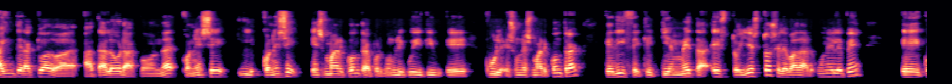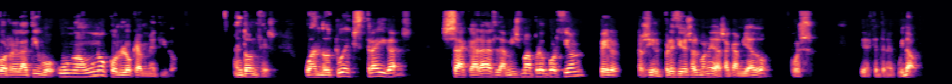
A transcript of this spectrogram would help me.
ha interactuado a, tal hora con, eh, con, ese, con ese smart contract, porque un liquidity pool es un smart contract, que dice que quien meta esto y esto se le va a dar un LP correlativo uno a uno con lo que han metido. Entonces, cuando tú extraigas, sacarás la misma proporción, pero si el precio de esas monedas ha cambiado, pues tienes que tener cuidado.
